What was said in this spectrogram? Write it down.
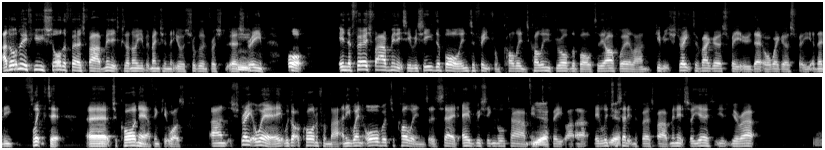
I don't know if you saw the first five minutes because I know you mentioned that you were struggling for a uh, Mm. stream, but in the first five minutes, he received the ball into feet from Collins. Collins drove the ball to the halfway line, give it straight to Vager's feet, or Weger's feet, and then he flicked it uh, to Cornet, I think it was. And straight away, we got a corner from that, and he went over to Collins and said every single time into Yeah. feet like that. He literally Yeah. said it in the first five minutes. So yes, you- you're right. Yeah,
